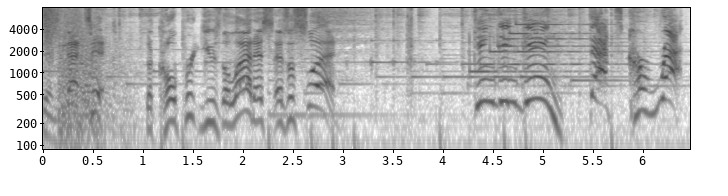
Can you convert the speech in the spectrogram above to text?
Then that's it. The culprit used the lattice as a sled. Ding ding ding! That's correct!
